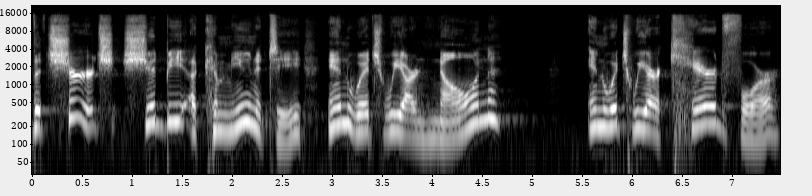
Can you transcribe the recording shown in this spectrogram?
The church should be a community in which we are known, in which we are cared for,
